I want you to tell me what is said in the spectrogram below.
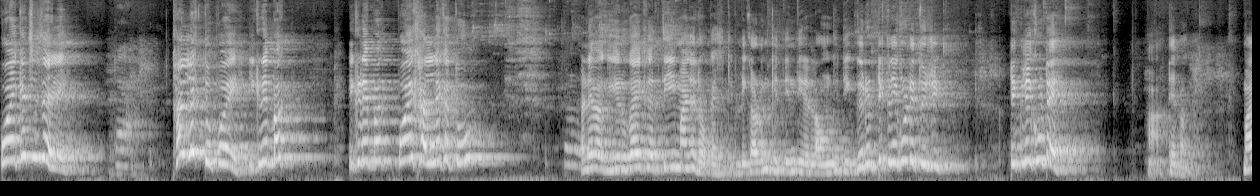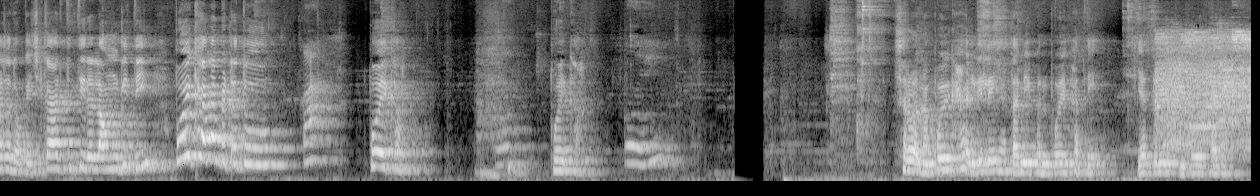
पोहे कसे झाले? खाल्ले तू पोहे? इकडे बघ. इकडे बघ. पोहे खाल्ले का तू? अरे बघ गिरू काय करते माझ्या डोक्याची टिकली काढून घेते तिला लावून घेते. गिरू टिकली कुठे तुझी? टिकली कुठे? हां ते बघ. माझ्या डोक्याची काढते तिला लावून घेते. पोहे खा ना बेटा तू. पोहे खा. पोय खा. सर्वांना पोहे खायला दिले. आता मी पण पोहे खाते. या तुम्ही पोय पोहे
